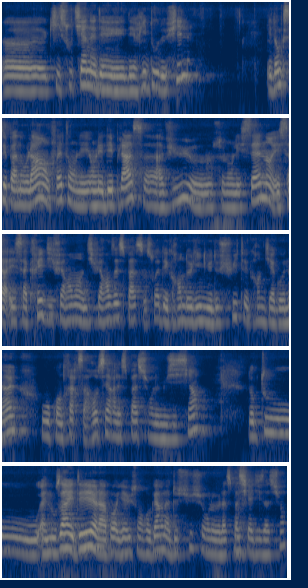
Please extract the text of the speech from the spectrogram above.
euh, qui soutiennent des, rideaux de fil. Et donc ces panneaux-là, en fait, on les, on les, déplace à vue selon les scènes et ça, et ça crée différents, différents espaces, soit des grandes lignes de fuite, grandes diagonales, ou au contraire, ça resserre l'espace sur le musicien. Donc tout, elle nous a aidé. Elle il y a eu son regard là-dessus sur la spatialisation.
